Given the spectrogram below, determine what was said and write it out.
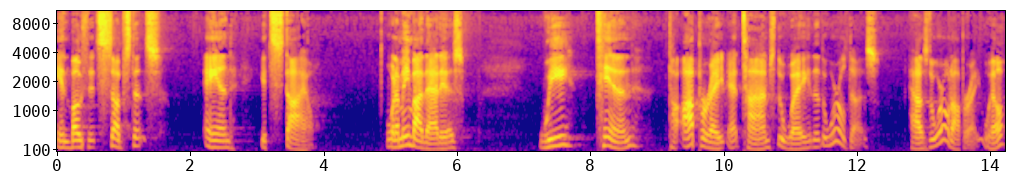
in both its substance and its style. What I mean by that is we tend to operate at times the way that the world does. How does the world operate? Well,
